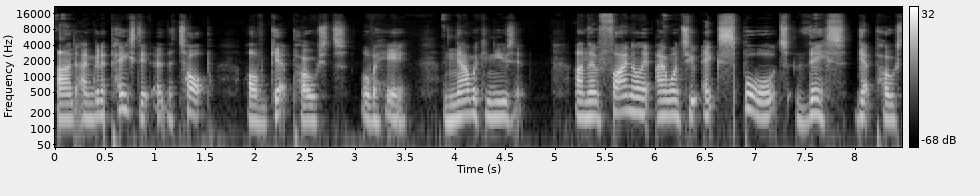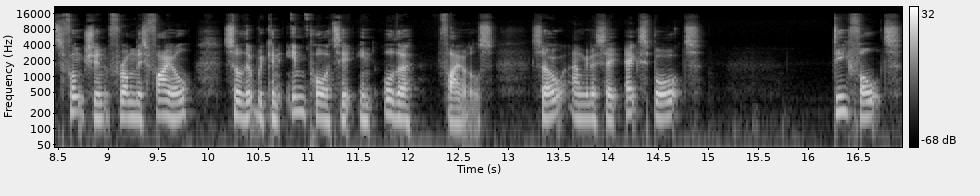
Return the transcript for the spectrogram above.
and I'm going to paste it at the top of get posts over here. And now we can use it. And then finally, I want to export this get posts function from this file so that we can import it in other files. So I'm going to say export default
